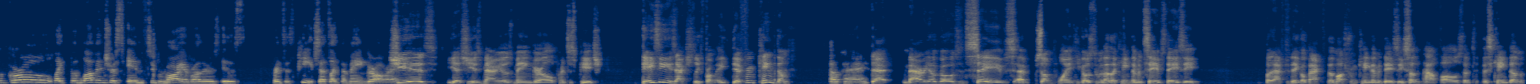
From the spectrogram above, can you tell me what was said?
the girl, like the love interest in Super Mario Brothers, is Princess Peach. That's like the main girl, right? She is, yeah, she is Mario's main girl, Princess Peach. Daisy is actually from a different kingdom okay. that Mario goes and saves at some point. He goes to another kingdom and saves Daisy. But after they go back to the Mushroom Kingdom and Daisy somehow follows them to this kingdom,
